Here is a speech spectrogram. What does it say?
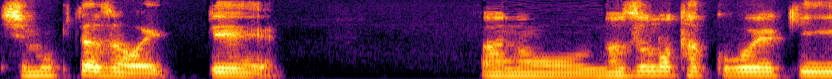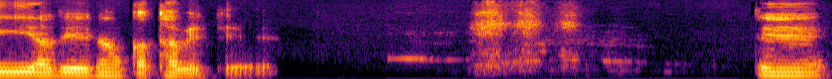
下北沢行って、あの、謎のたこ焼き屋でなんか食べて、で、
